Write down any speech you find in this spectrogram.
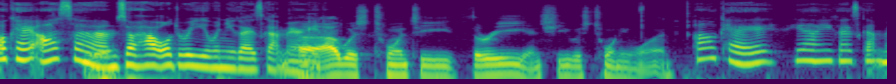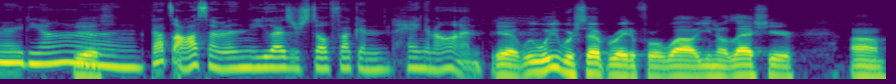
okay, awesome. So how old were you when you guys got Uh, married? I was 23 and she was 21. okay. Yeah, you guys got married young. That's awesome. And you guys are still fucking hanging on. Yeah, we, we were separated for a while. You know, last year, um,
